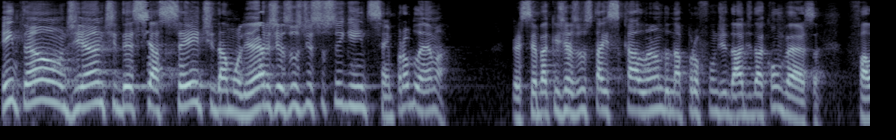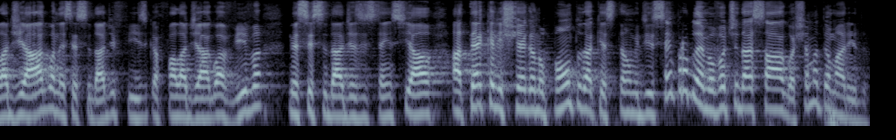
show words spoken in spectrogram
Então, diante desse aceite da mulher, Jesus disse o seguinte: sem problema. Perceba que Jesus está escalando na profundidade da conversa. Fala de água, necessidade física, fala de água viva, necessidade existencial, até que ele chega no ponto da questão e diz: sem problema, eu vou te dar essa água, chama teu marido.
